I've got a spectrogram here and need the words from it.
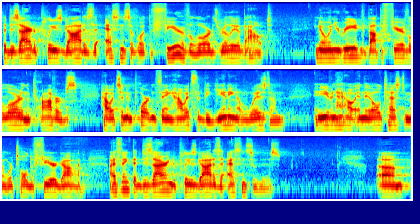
the desire to please God is the essence of what the fear of the Lord is really about. You know, when you read about the fear of the Lord in the Proverbs, how it's an important thing, how it's the beginning of wisdom, and even how in the Old Testament we're told to fear God. I think that desiring to please God is the essence of this. Um,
